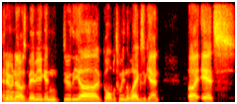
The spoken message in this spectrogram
And who knows? Maybe you can do the uh, goal between the legs again. But it's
